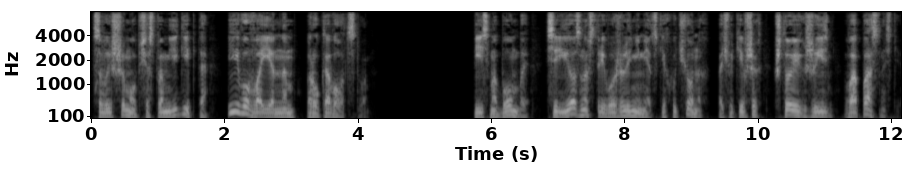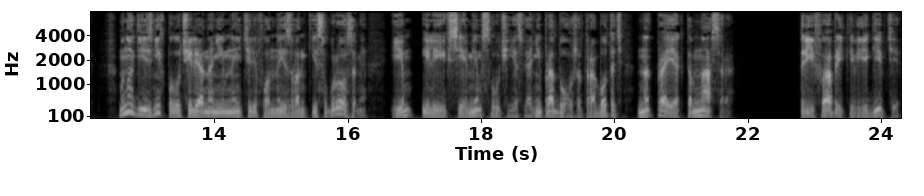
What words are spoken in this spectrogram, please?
с высшим обществом Египта и его военным руководством. Письма бомбы серьезно встревожили немецких ученых, ощутивших, что их жизнь в опасности. Многие из них получили анонимные телефонные звонки с угрозами, им или их семьям в случае, если они продолжат работать над проектом Нассера. Три фабрики в Египте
